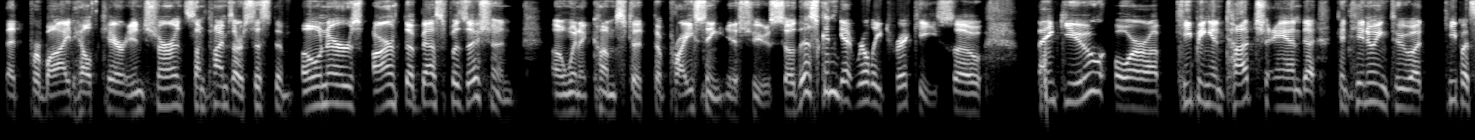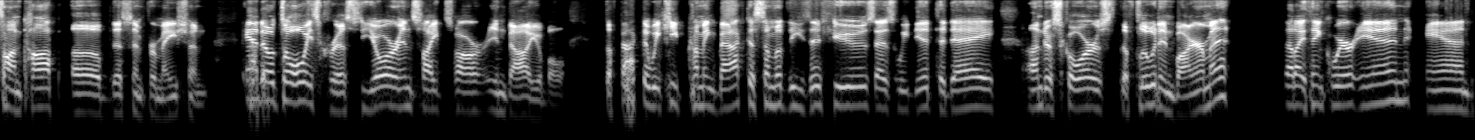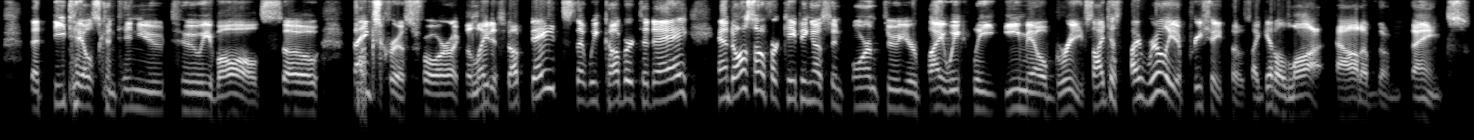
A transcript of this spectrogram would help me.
that provide healthcare insurance. Sometimes our system owners aren't the best positioned uh, when it comes to, to pricing issues. So this can get really tricky. So thank you for uh, keeping in touch and uh, continuing to uh, keep us on top of this information. And it's always, Chris, your insights are invaluable the fact that we keep coming back to some of these issues as we did today underscores the fluid environment that I think we're in and that details continue to evolve. So thanks, Chris, for the latest updates that we covered today and also for keeping us informed through your biweekly email briefs. I just, I really appreciate those. I get a lot out of them. Thanks.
